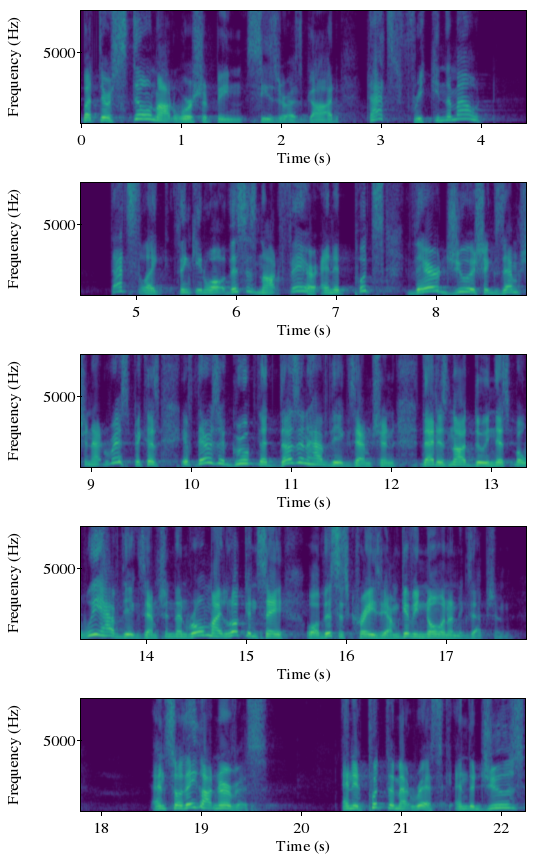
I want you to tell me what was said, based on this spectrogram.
but they're still not worshiping Caesar as God, that's freaking them out. That's like thinking, well, this is not fair. And it puts their Jewish exemption at risk because if there's a group that doesn't have the exemption that is not doing this, but we have the exemption, then Rome might look and say, well, this is crazy. I'm giving no one an exemption. And so they got nervous and it put them at risk. And the Jews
